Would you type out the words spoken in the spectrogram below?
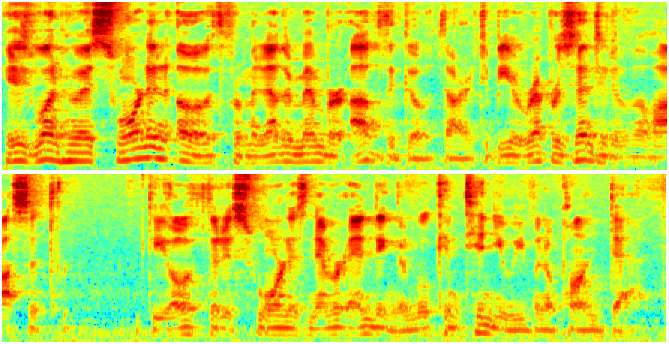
Is one who has sworn an oath from another member of the Gothar to be a representative of Asatru. The oath that is sworn is never ending and will continue even upon death.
